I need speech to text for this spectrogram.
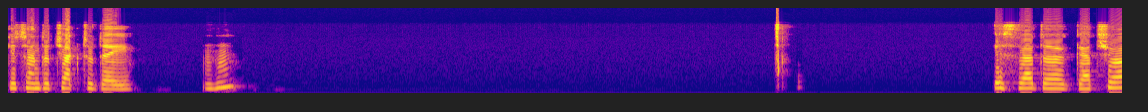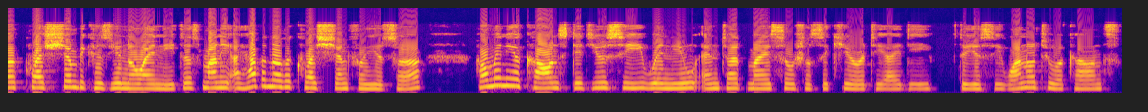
You send a check today. Mm-hmm. Is that a getcha question? Because you know I need this money. I have another question for you, sir. How many accounts did you see when you entered my social security ID? Do you see one or two accounts?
